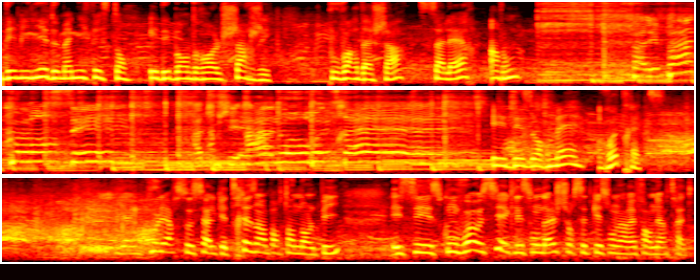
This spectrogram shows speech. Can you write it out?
des milliers de manifestants et des banderoles chargées. Pouvoir d'achat, salaire, un fond. Fallait pas commencer à toucher à nos retraites. Et désormais, retraite. Il y a une colère sociale qui est très importante dans le pays. Et c'est ce qu'on voit aussi avec les sondages sur cette question de la réforme des retraites.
